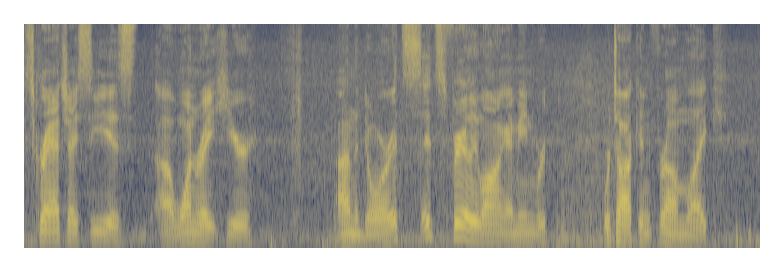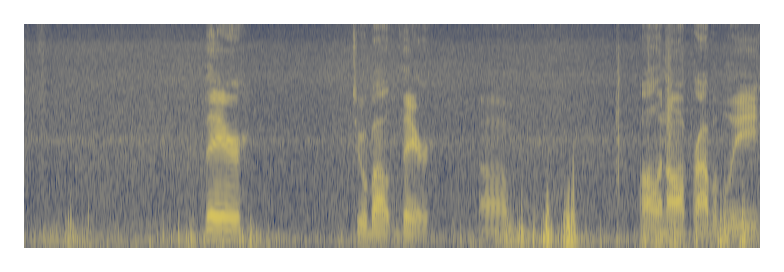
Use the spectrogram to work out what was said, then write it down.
scratch I see is uh, one right here on the door. It's it's fairly long. I mean, we're we're talking from like there to about there. Um, all in all, probably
